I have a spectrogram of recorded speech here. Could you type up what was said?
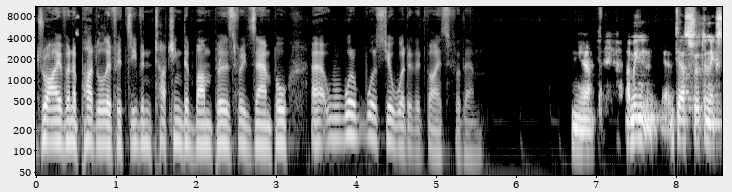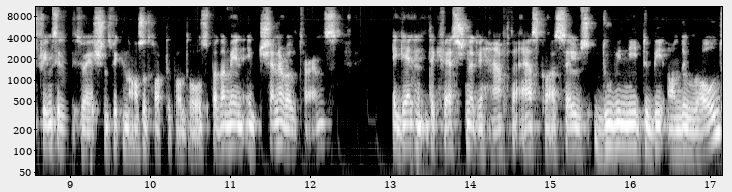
drive in a puddle if it's even touching the bumpers, for example? Uh, what, what's your word of advice for them? Yeah, I mean, there are certain extreme situations. We can also talk about those, but I mean, in general terms, again, the question that we have to ask ourselves: Do we need to be on the road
